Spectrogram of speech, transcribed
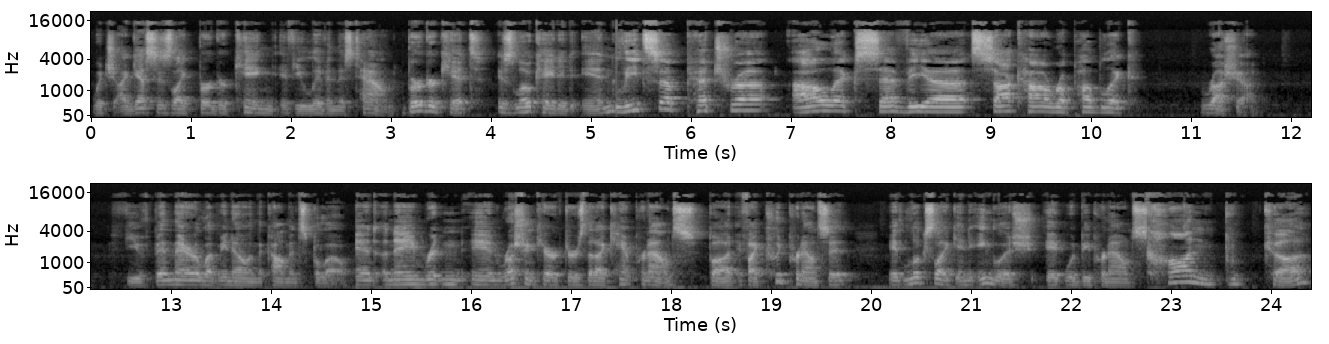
which I guess is like Burger King if you live in this town. Burger Khit is located in Litsa Petra Alexevia Sakha Republic, Russia. If you've been there, let me know in the comments below. And a name written in Russian characters that I can't pronounce, but if I could pronounce it, it looks like in English it would be pronounced Konbuka.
